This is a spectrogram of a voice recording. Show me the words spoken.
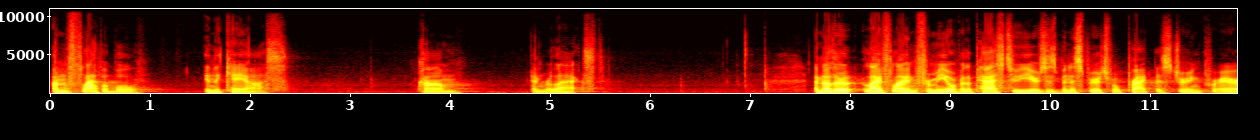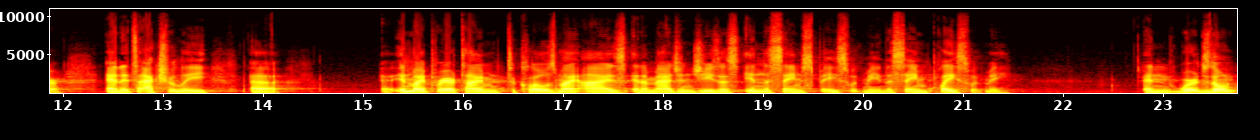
unflappable in the chaos, calm and relaxed. Another lifeline for me over the past two years has been a spiritual practice during prayer. And it's actually uh, in my prayer time to close my eyes and imagine Jesus in the same space with me, in the same place with me. And words don't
